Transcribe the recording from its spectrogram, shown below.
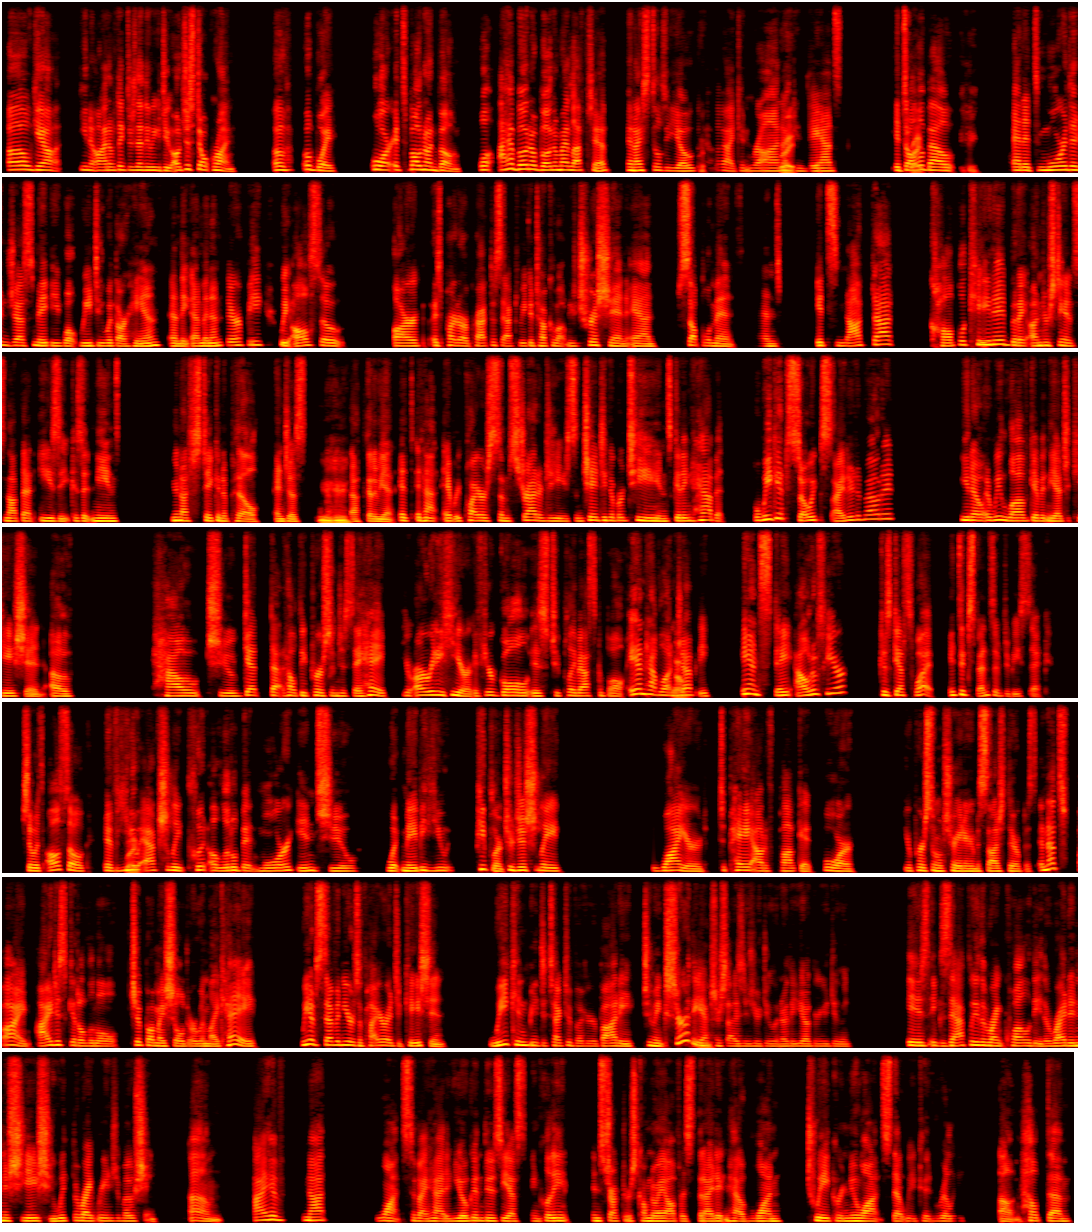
oh yeah, you know, I don't think there's anything we can do. Oh, just don't run. Oh, oh boy. Or it's bone on bone. Well, I have bone on bone on my left hip and I still do yoga. I can run. Right. I can dance. It's all right. about, and it's more than just maybe what we do with our hands and the M&M therapy. We also are, as part of our practice act, we could talk about nutrition and supplements. And it's not that complicated, but I understand it's not that easy because it means you're not just taking a pill and just mm-hmm. that's going to be it. It, it, ha- it requires some strategies, some changing of routines, getting habit. But we get so excited about it, you know, and we love giving the education of how to get that healthy person to say, Hey, you're already here. If your goal is to play basketball and have longevity and stay out of here, because guess what? It's expensive to be sick. So it's also, if you right. actually put a little bit more into what maybe you, people are traditionally wired to pay out of pocket for your personal trainer, your massage therapist. And that's fine. I just get a little chip on my shoulder when like, Hey, we have seven years of higher education. We can be detective of your body to make sure the mm. exercises you're doing or the yoga you're doing is exactly the right quality, the right initiation with the right range of motion. Um, I have not once have I had a yoga enthusiast, including instructors come to my office that I didn't have one tweak or nuance that we could really um, help them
